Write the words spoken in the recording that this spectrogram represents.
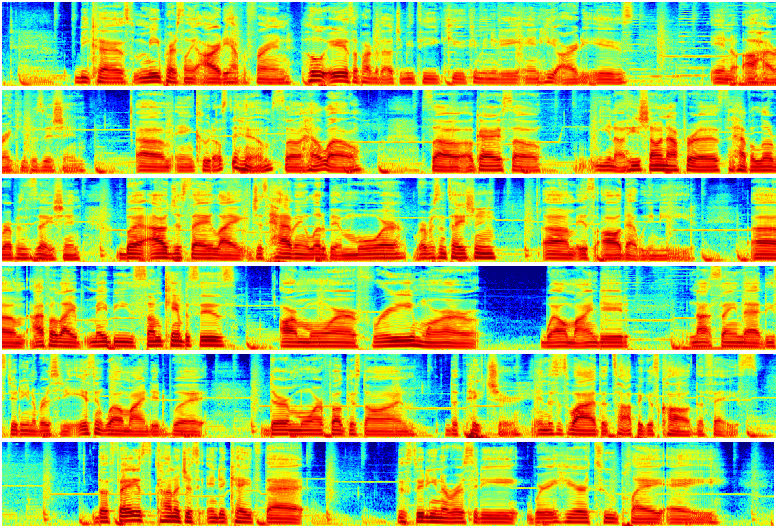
because me personally i already have a friend who is a part of the lgbtq community and he already is in a high ranking position um, and kudos to him so hello so, okay, so you know, he's showing out for us to have a little representation. But I'll just say, like, just having a little bit more representation um, is all that we need. Um, I feel like maybe some campuses are more free, more well minded. Not saying that the student university isn't well minded, but they're more focused on the picture. And this is why the topic is called the face the face kind of just indicates that the City University, we're here to play a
